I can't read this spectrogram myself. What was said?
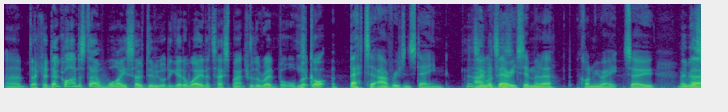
uh, decade. Don't quite understand why he's so difficult to get away in a test match with a red ball. He's But got a better average than Steyn and a very his- similar economy rate. So Maybe that's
